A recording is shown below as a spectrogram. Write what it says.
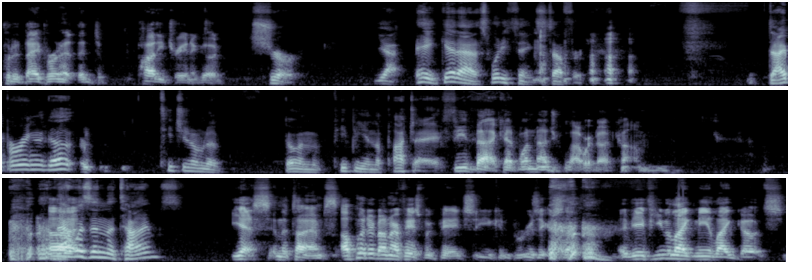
put a diaper on it than to potty train a goat. Sure. Yeah. Hey, get at us. What do you think's tougher? Diapering a goat or teaching them to go in the pee pee in the pate? Feedback at onemagicalhour.com. that Uh, was in the Times. Yes, in the Times. I'll put it on our Facebook page so you can peruse it yourself. if, you, if you like me, like goats,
